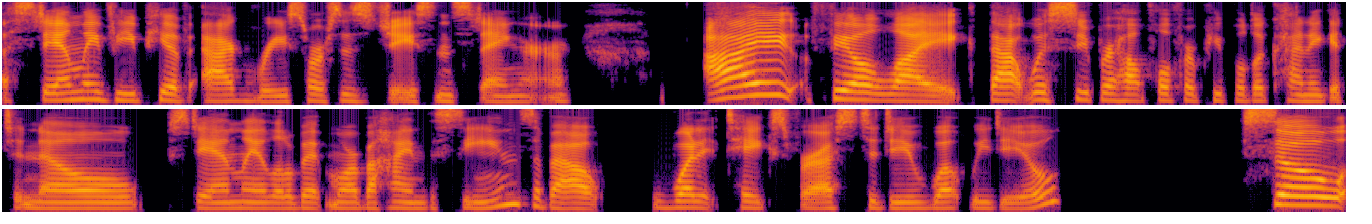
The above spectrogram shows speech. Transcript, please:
uh, a Standlee VP of Ag Resources, Jason Stanger. I feel like that was super helpful for people to kind of get to know Standlee a little bit more behind the scenes about what it takes for us to do what we do. So,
